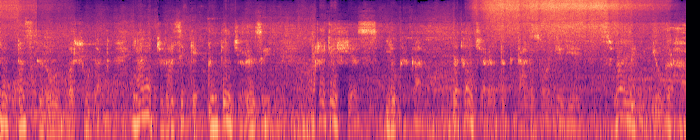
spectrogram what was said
अगले दस करोड़ वर्षों तक, यानी जुरासिक के अंतिम चरण से क्रेटेशियस युग का प्रथम चरण तक डायनासोर के लिए स्वर्णिम युग रहा।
